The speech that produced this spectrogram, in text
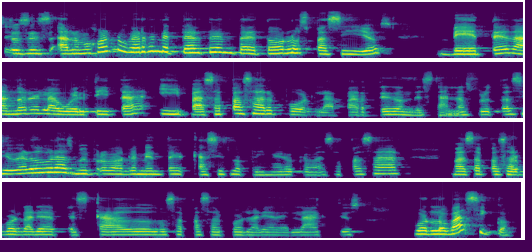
Entonces, a lo mejor en lugar de meterte entre todos los pasillos, vete dándole la vueltita y vas a pasar por la parte donde están las frutas y verduras. Muy probablemente casi es lo primero que vas a pasar. Vas a pasar por el área de pescados, vas a pasar por el área de lácteos, por lo básico.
